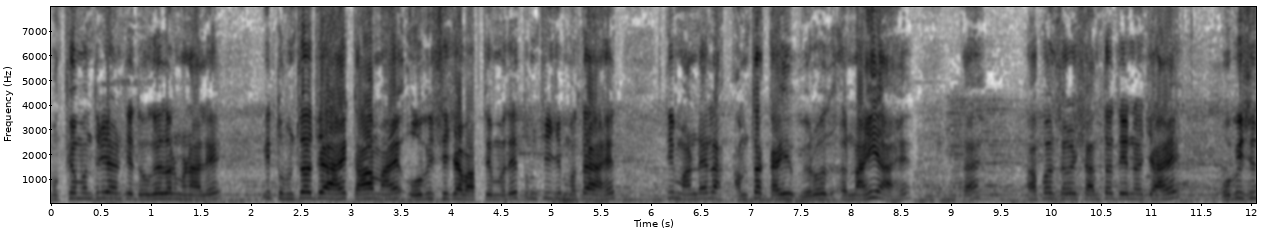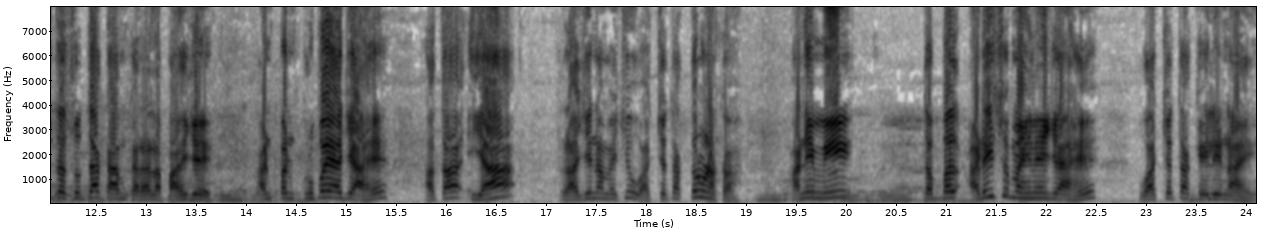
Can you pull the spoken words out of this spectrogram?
मुख्यमंत्री आणि ते दोघे जण म्हणाले की तुमचं जे आहे काम आहे ओबीसीच्या बाबतीमध्ये तुमची जी मतं आहेत ती मांडायला आमचा काही विरोध नाही आहे. काय? आपण सगळे शांततेनं जे आहे ओबीसीचं सुद्धा काम करायला पाहिजे. आणि पण कृपया जे आहे आता या राजीनाम्याची वाच्यता करू नका. आणि मी तब्बल अडीच महिने जे आहे वाच्यता केली नाही.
